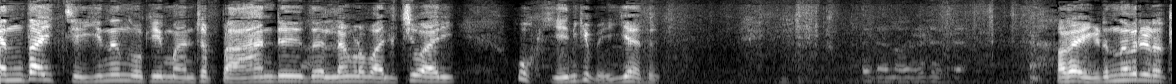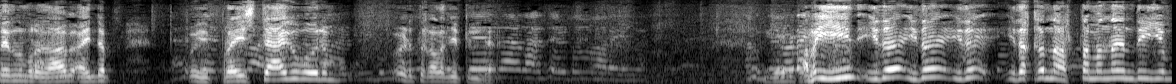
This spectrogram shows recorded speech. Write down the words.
എന്തായി ചെയ്യുന്നെന്ന് നോക്കി മനുഷ്യ പാന്റ് ഇതെല്ലാം കൂടെ വലിച്ചു വാരി. ഓഹ് എനിക്ക് വയ്യ ഇത് അതെ ഇടുന്നവരിടട്ടെ എന്ന് പറയാം അതിന്റെ പ്രൈസ് ടാഗ് പോലും എടുത്ത് കളഞ്ഞിട്ടില്ല. അപ്പൊ ഈ ഇത് ഇത് ഇത് ഇതൊക്കെ നഷ്ടമെന്ന എന്ത് ചെയ്യും?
